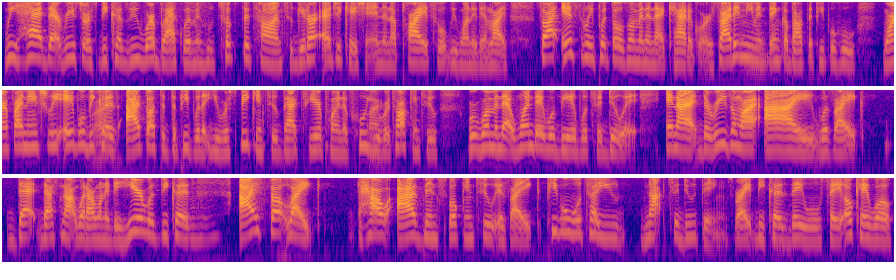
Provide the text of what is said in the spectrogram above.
We had that resource because we were black women who took the time to get our education and then apply it to what we wanted in life. So I instantly put those women in that category. So I didn't even mm-hmm. think about the people who weren't financially able because I thought that the people that you were speaking to, back to your point of who you were talking to, were women that one day would be able to do it. And I the reason why I was like that that's not what I wanted to hear was because I felt like how I've been spoken to is like people will tell you not to do things, right? Because they will say, okay, well,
